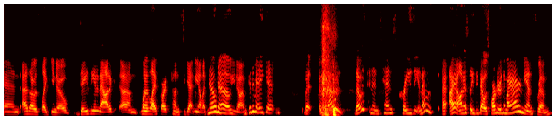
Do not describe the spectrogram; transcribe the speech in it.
And as I was like, you know, daisy in and out, um, one of the lifeguards comes to get me. I'm like, no, no, you know, I'm gonna make it. But I mean, that was that was an intense, crazy, and that was I honestly think that was harder than my Ironman swim.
